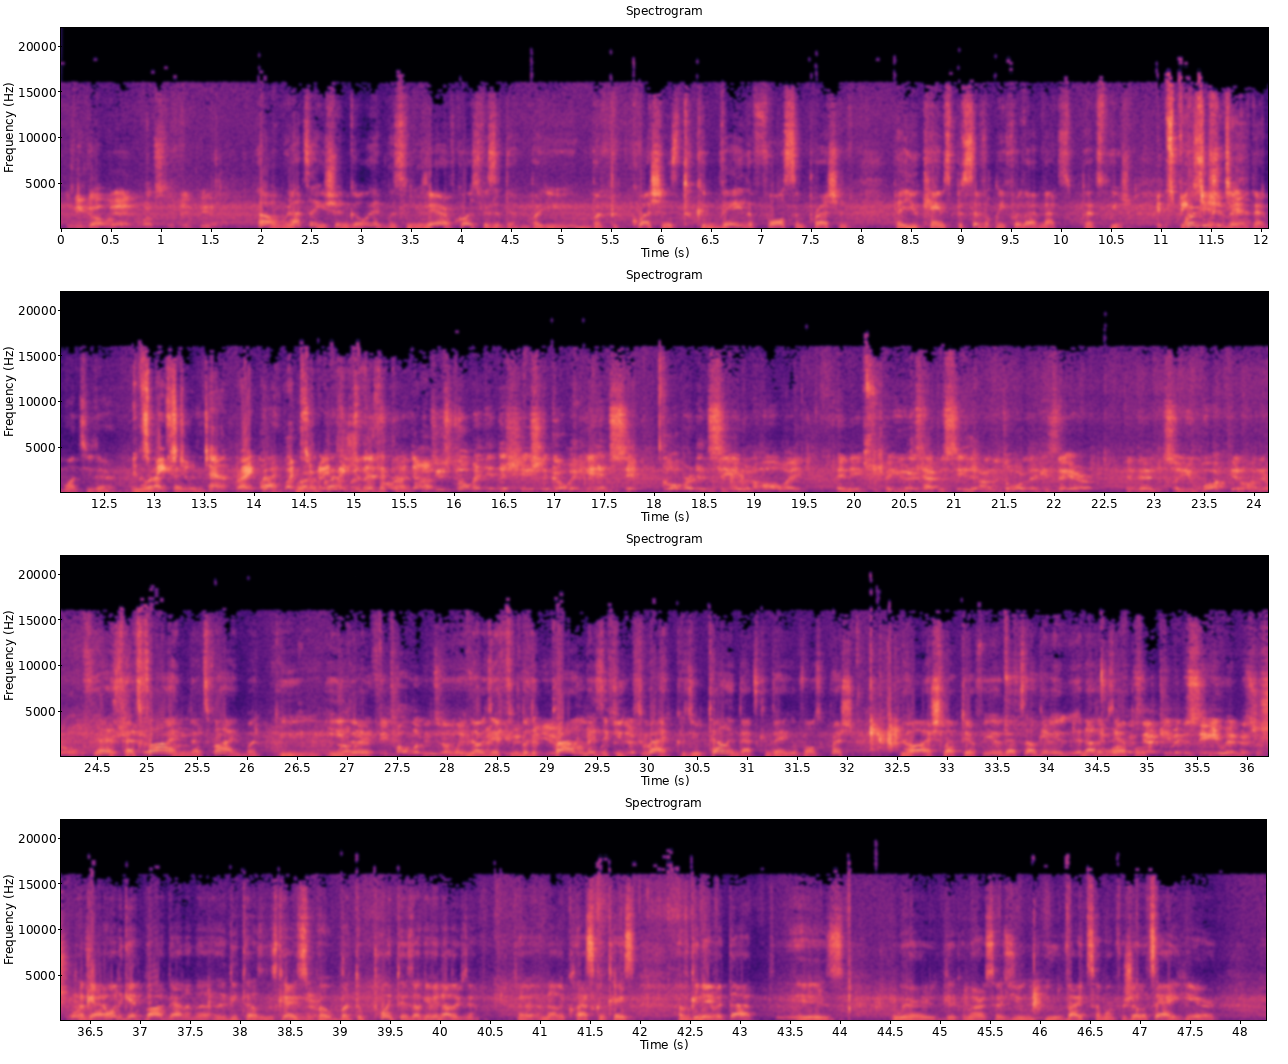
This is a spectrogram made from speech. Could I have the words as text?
and you go in, what's the big deal? No, we're not saying you shouldn't go in. Listen, you're there, of course, visit them. But you, but the question is to convey the false impression that you came specifically for them. That's that's the issue. It Of course, you to should visit them once you're there. You It know what speaks to intent, right? Right. Like, Well, like of course you should visit them. But you still made the initiation to go in. He didn't see, Goldberg didn't see you in the hallway, and you, but you just happened to see it on the door that he's there, and then, so you walked in on your own. Yes, that's fine. That's fine. But you No, either. if you told him it's only. No, if, but the you, problem is what's if you right because you're telling that's conveying a false impression. No, I slept there for you. That's. I'll give you another example. I came in to see you and Mr. Schwartz. Okay, I don't want to get bogged down in the, in the details of this case, Yeah. but, but the point is, I'll give you another example. Uh, another classical case of Geneva Dat is where the Gemara says you, you invite someone for sure. Let's say I hear,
